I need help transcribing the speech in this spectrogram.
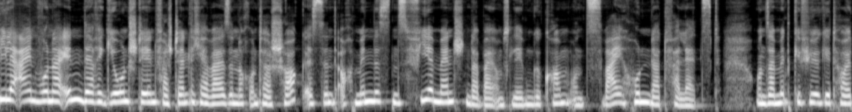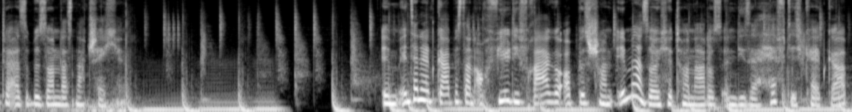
Viele EinwohnerInnen der Region stehen verständlicherweise noch unter Schock. Es sind auch mindestens vier Menschen dabei ums Leben gekommen und 200 verletzt. Unser Mitgefühl geht heute also besonders nach Tschechien. Im Internet gab es dann auch viel die Frage, ob es schon immer solche Tornados in dieser Heftigkeit gab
